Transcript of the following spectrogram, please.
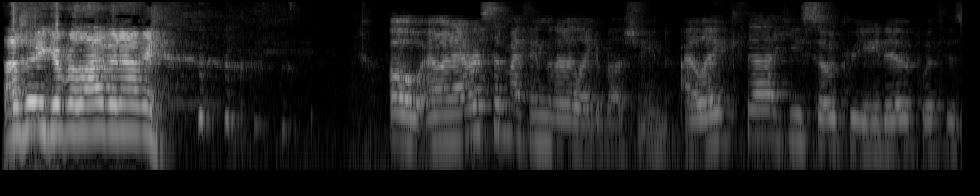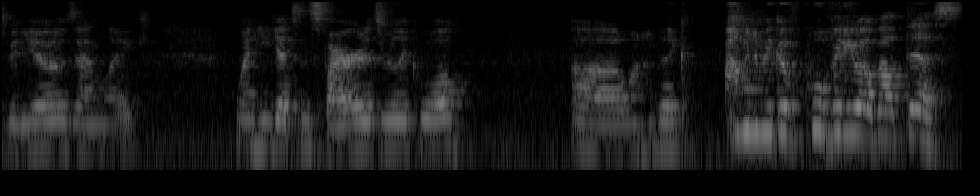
That's what you get for laughing at me. Oh, and I never said my thing that I like about Shane. I like that he's so creative with his videos and like when he gets inspired, it's really cool. Uh, when he'll be like, I'm gonna make a cool video about this,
